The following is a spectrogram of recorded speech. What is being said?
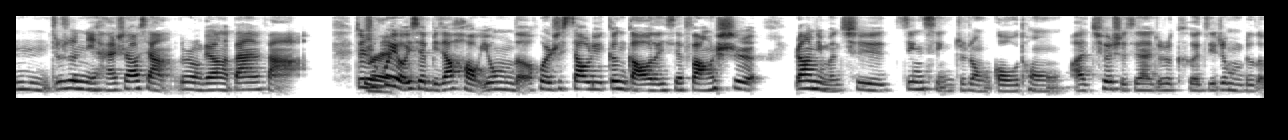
嗯，就是你还是要想各种各样的办法，就是会有一些比较好用的，或者是效率更高的一些方式，让你们去进行这种沟通啊。确实，现在就是科技这么的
